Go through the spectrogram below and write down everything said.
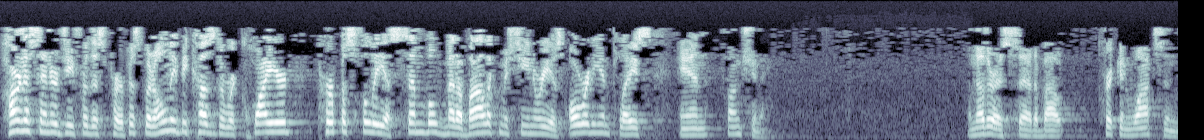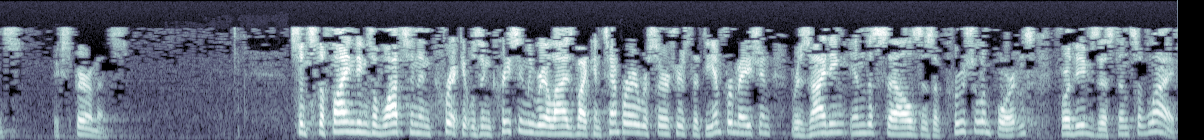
harness energy for this purpose, but only because the required, purposefully assembled metabolic machinery is already in place and functioning. Another has said about Crick and Watson's experiments. Since the findings of Watson and Crick, it was increasingly realized by contemporary researchers that the information residing in the cells is of crucial importance for the existence of life.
